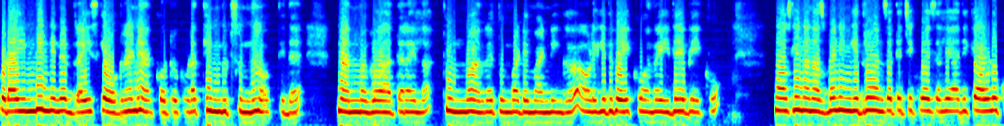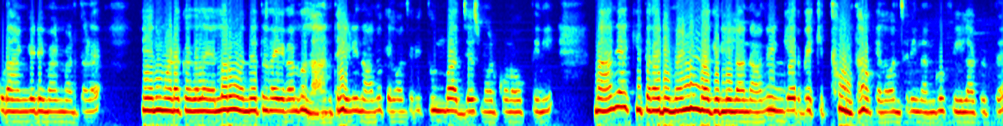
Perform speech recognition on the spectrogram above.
ಕೂಡ ಹಿಂದಿನ ದಿನದ ರೈಸ್ಗೆ ಒಗ್ಗರಣೆ ಹಾಕೊಟ್ರು ಕೂಡ ತಿನ್ಬಿಟ್ಟು ಸುಮ್ನೆ ಹೋಗ್ತಿದ್ದೆ. ನನ್ ಮಗಳು ಆ ತರ ಇಲ್ಲ. ತುಂಬಾ ಅಂದ್ರೆ ತುಂಬಾ ಡಿಮ್ಯಾಂಡಿಂಗ್ ಅವಳಿಗೆ ಇದು ಬೇಕು ಅಂದ್ರೆ ಇದೇ ಬೇಕು. ಮೋಸ್ಟ್ಲಿ ನನ್ನ ಹಸ್ಬೆಂಡ್ ಹಿಂಗಿದ್ರು ಅನ್ಸತ್ತೆ ಚಿಕ್ಕ ವಯಸ್ಸಲ್ಲಿ, ಅದಕ್ಕೆ ಅವಳು ಕೂಡ ಹಂಗೆ ಡಿಮ್ಯಾಂಡ್ ಮಾಡ್ತಾಳೆ. ಏನು ಮಾಡೋಕ್ಕಾಗಲ್ಲ, ಎಲ್ಲರೂ ಒಂದೇ ತರ ಇರಲ್ವಲ್ಲ ಅಂತ ಹೇಳಿ ನಾನು ಕೆಲವೊಂದ್ಸರಿ ತುಂಬಾ ಅಡ್ಜಸ್ಟ್ ಮಾಡ್ಕೊಂಡು ಹೋಗ್ತೀನಿ. ನಾನು ಯಾಕೆ ಈ ತರ ಡಿಮ್ಯಾಂಡಿಂಗ್ ಆಗಿರ್ಲಿಲ್ಲ, ನಾನು ಹಿಂಗೆ ಇರ್ಬೇಕಿತ್ತು ಅಂತ ಕೆಲವೊಂದ್ಸರಿ ನನಗೂ ಫೀಲ್ ಆಗುತ್ತೆ.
